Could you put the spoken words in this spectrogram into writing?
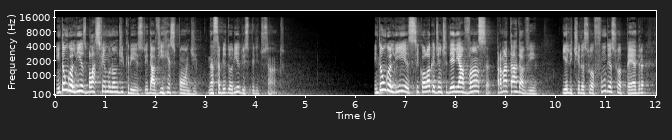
Então Golias blasfema o nome de Cristo e Davi responde na sabedoria do Espírito Santo. Então Golias se coloca diante dele e avança para matar Davi. E ele tira a sua funda e a sua pedra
